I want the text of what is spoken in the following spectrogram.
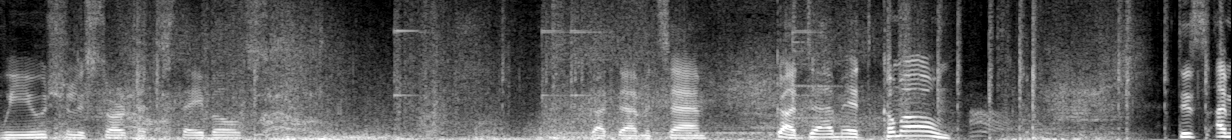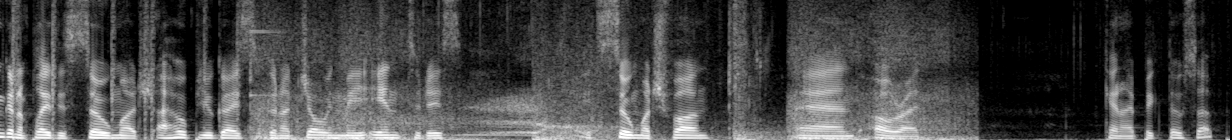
we usually start at stables. God damn it, Sam. God damn it, come on! This, I'm gonna play this so much. I hope you guys are gonna join me into this. It's so much fun. And, alright. Can I pick those up?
